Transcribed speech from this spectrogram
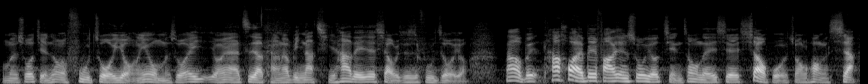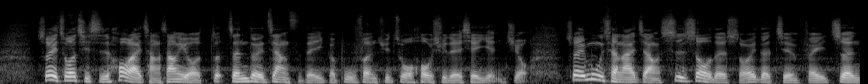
我们说减重的副作用，因为我们说，哎，用来治疗糖尿病，那其他的一些效果就是副作用。那我被他后来被发现说有减重的一些效果状况下，所以说其实后来厂商有针对这样子的一个部分去做后续的一些研究。所以目前来讲，市售的所谓的减肥针，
